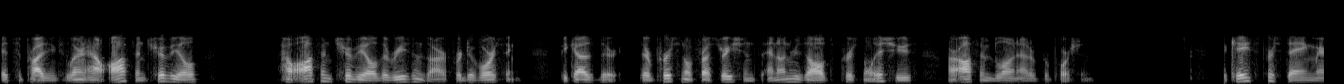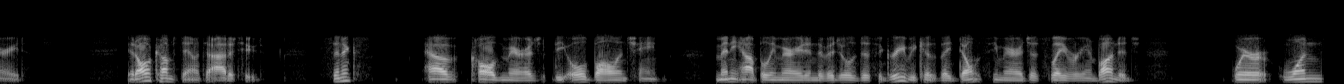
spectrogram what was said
It's surprising to learn how often trivial how often trivial the reasons are for divorcing because their their personal frustrations and unresolved personal issues are often blown out of proportion. The case for staying married. It all comes down to attitude. Cynics have called marriage the old ball and chain. Many happily married individuals disagree because they don't see marriage as slavery and bondage, where one's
